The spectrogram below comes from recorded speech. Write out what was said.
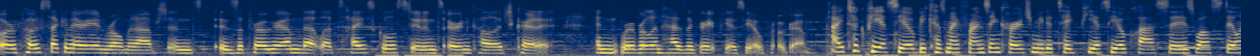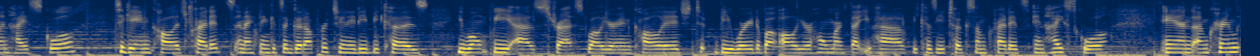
or Post-Secondary Enrollment Options, is a program that lets high school students earn college credit, and Riverland has a great PSEO program. I took PSEO because my friends encouraged me to take PSEO classes while still in high school to gain college credits, and I think it's a good opportunity because you won't be as stressed while you're in college to be worried about all your homework that you have because you took some credits in high school. And I'm currently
